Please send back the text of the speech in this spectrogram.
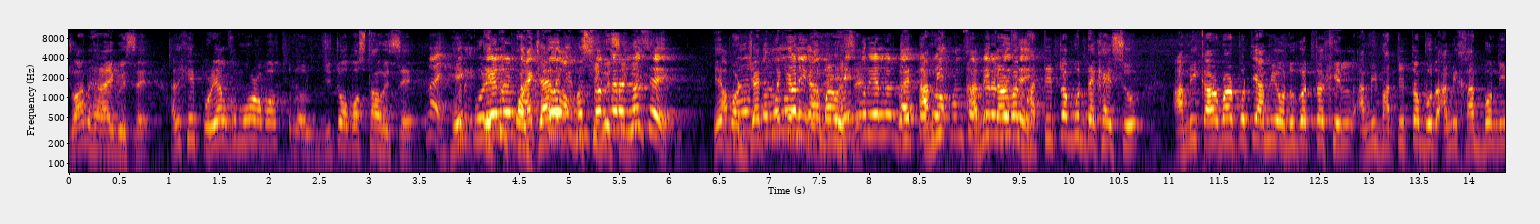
জোৱান হেৰাই গৈছে আজি সেই পৰিয়ালসমূহৰ অৱ- যিটো অৱস্থা হৈছে এই পৰ্যায়টোলৈকে আমাৰ আমি কাৰোবাৰ। ভাতৃত্ববোধ দেখাইছো আমি কাৰোবাৰ প্ৰতি আমি অনুগত্যশীল আমি ভাতৃত্ববোধ আমি সাত বনি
